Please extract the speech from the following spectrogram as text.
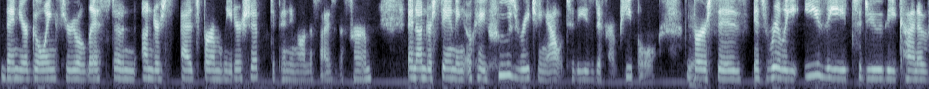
then you're going through a list and under as firm leadership depending on the size of the firm and understanding okay who's reaching out to these different people yeah. versus it's really easy to do the kind of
